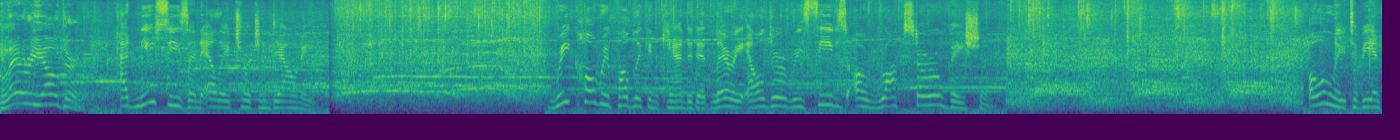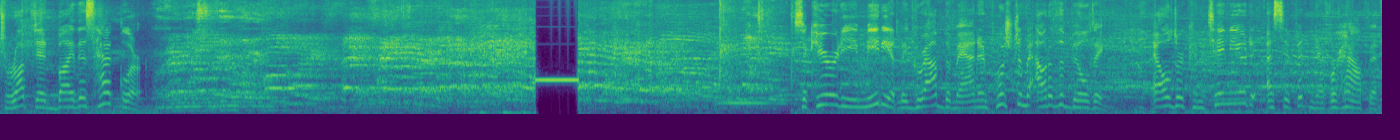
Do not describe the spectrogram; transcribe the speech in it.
Larry Elder. At New Season LA Church in Downey. Recall Republican candidate Larry Elder receives a rock star ovation. Only to be interrupted by this heckler. Security immediately grabbed the man and pushed him out of the building. Elder continued as if it never happened.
